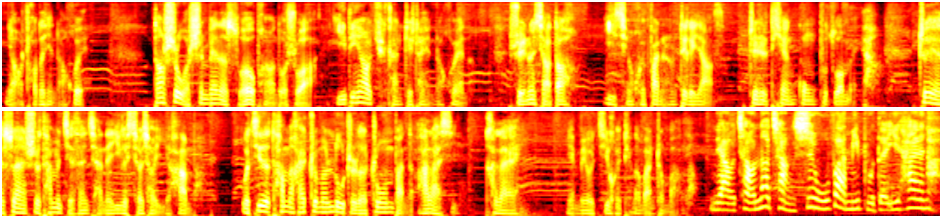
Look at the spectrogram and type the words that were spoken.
鸟巢的演唱会。当时我身边的所有朋友都说啊，一定要去看这场演唱会呢。谁能想到疫情会发展成这个样子？真是天公不作美啊！这也算是他们解散前的一个小小遗憾吧。我记得他们还专门录制了中文版的阿拉西，看来也没有机会听到完整版了。鸟巢那场是无法弥补的遗憾啊。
